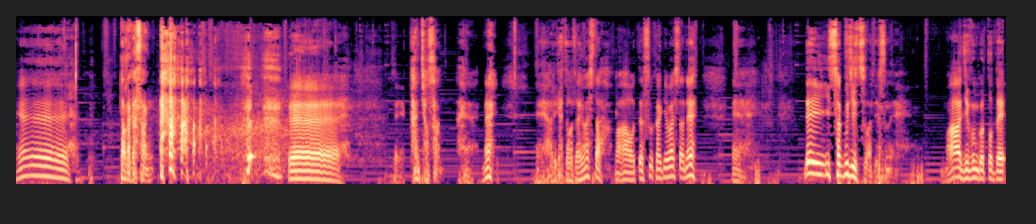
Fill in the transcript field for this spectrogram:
えー、田中さん。えー、館長さん。ね。えー、ありがとうございました。まあ、お手数かけましたね。えー、で、一昨日はですね、まあ、自分ごとで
